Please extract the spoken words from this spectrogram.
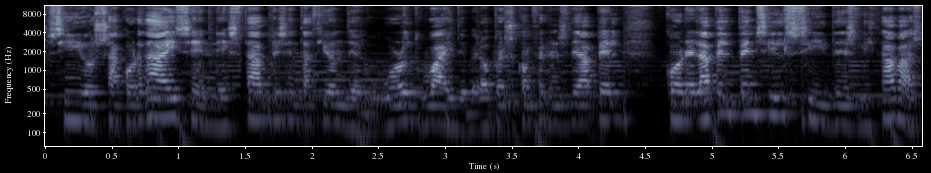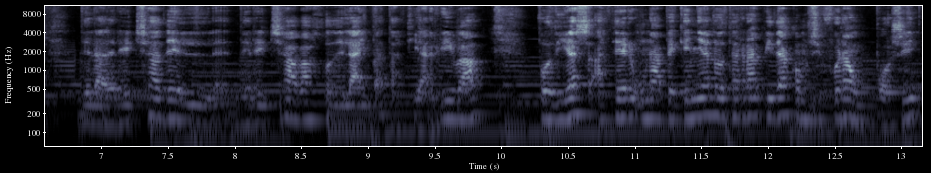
Si os acordáis, en esta presentación del Worldwide Developers Conference de Apple, con el Apple Pencil, si deslizabas de la derecha del derecha abajo del iPad hacia arriba, podías hacer una pequeña nota rápida como si fuera un POSIT.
